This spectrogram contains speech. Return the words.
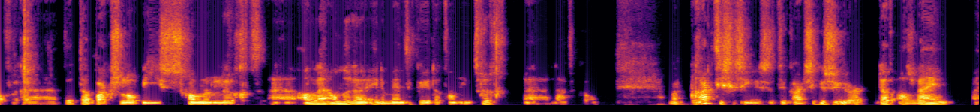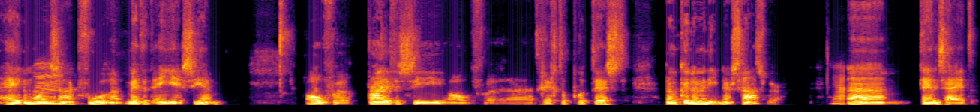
over uh, de tabakslobby's, schone lucht, uh, allerlei andere elementen kun je dat dan in terug uh, laten komen. Maar praktisch gezien is het natuurlijk hartstikke zuur dat als wij een hele mooie mhm. zaak voeren met het NJCM over privacy, over het recht op protest, dan kunnen we niet naar Straatsburg. Ja. Ehm, tenzij het,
